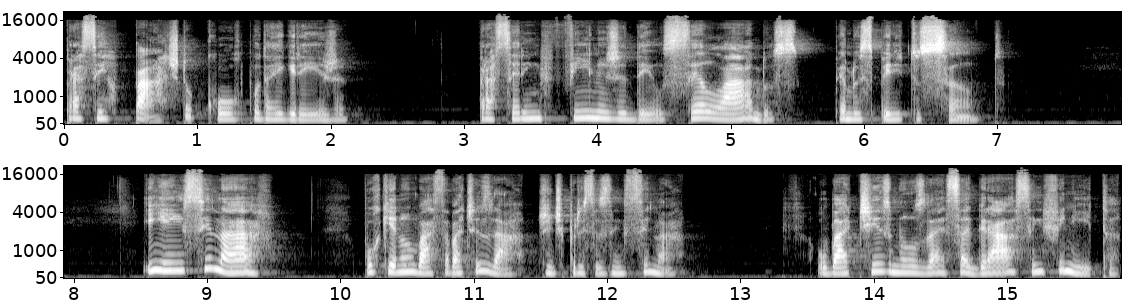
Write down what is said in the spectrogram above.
para ser parte do corpo da igreja, para serem filhos de Deus, selados pelo Espírito Santo. E ensinar, porque não basta batizar, a gente precisa ensinar. O batismo nos dá essa graça infinita.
